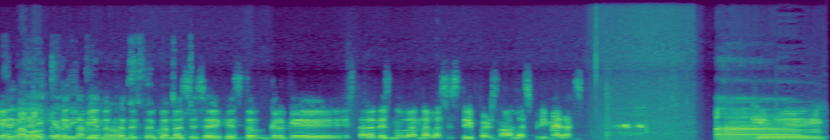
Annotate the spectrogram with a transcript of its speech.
¿Qué, Vamos. qué lo que está rico, viendo ¿no? cuando, está- cuando hace ese gesto? Creo que está desnudando a las strippers, ¿no? Las primeras. Ah, Que,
